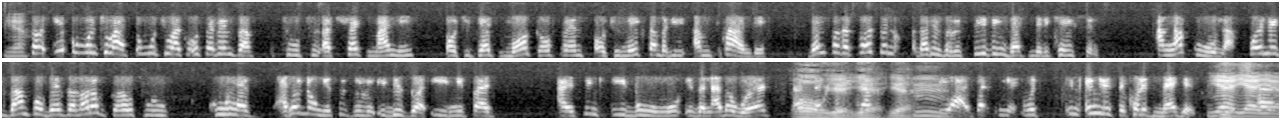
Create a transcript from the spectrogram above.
Yeah. so if umuntu wakhe umuthi wakhe usebenza to to attract money or to get more girlfriends or to make somebody amthande then for the person that is receiving that medication angagula for an example there's a lot of girls who who have i don't know ngesizulu ibizwa ini but i think ibungu is another word Oh that yeah, yeah, up- yeah. Mm. yeah but with in english they call it maggots Yeah, Yes. yeah, yeah.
